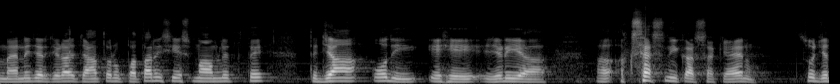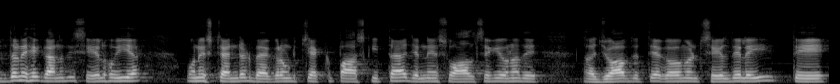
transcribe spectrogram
ਮੈਨੇਜਰ ਜਿਹੜਾ ਜਾਂ ਤੁਹਾਨੂੰ ਪਤਾ ਨਹੀਂ ਸੀ ਇਸ ਮਾਮਲੇ ਤੇ ਤੇ ਜਾਂ ਉਹਦੀ ਇਹ ਜਿਹੜੀ ਆ ਐਕਸੈਸ ਨਹੀਂ ਕਰ ਸਕਿਆ ਇਹਨੂੰ। ਸੋ ਜਿੱਦਣ ਇਹ ਗਨ ਦੀ ਸੇਲ ਹੋਈ ਆ, ਉਹਨੇ ਸਟੈਂਡਰਡ ਬੈਕਗ੍ਰਾਉਂਡ ਚੈੱਕ ਪਾਸ ਕੀਤਾ ਜਿੰਨੇ ਸਵਾਲ ਸੀਗੇ ਉਹਨਾਂ ਦੇ ਜਵਾਬ ਦਿੱਤੇ ਆ ਗਵਰਨਮੈਂਟ ਸੇਲ ਦੇ ਲਈ ਤੇ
